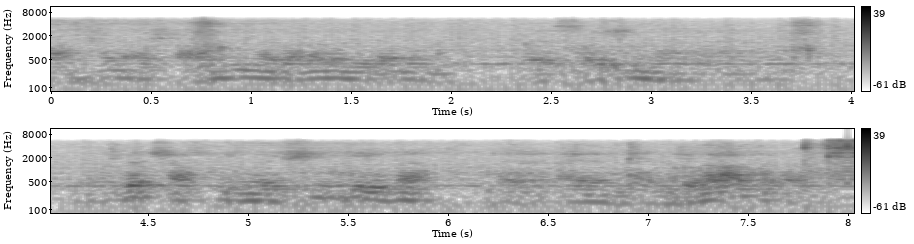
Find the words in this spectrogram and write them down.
waren schon erstaunt, wie man dann mit einem äh, solchen äh, wirtschaftlichen Regimegegner äh, einen, einen nachdem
